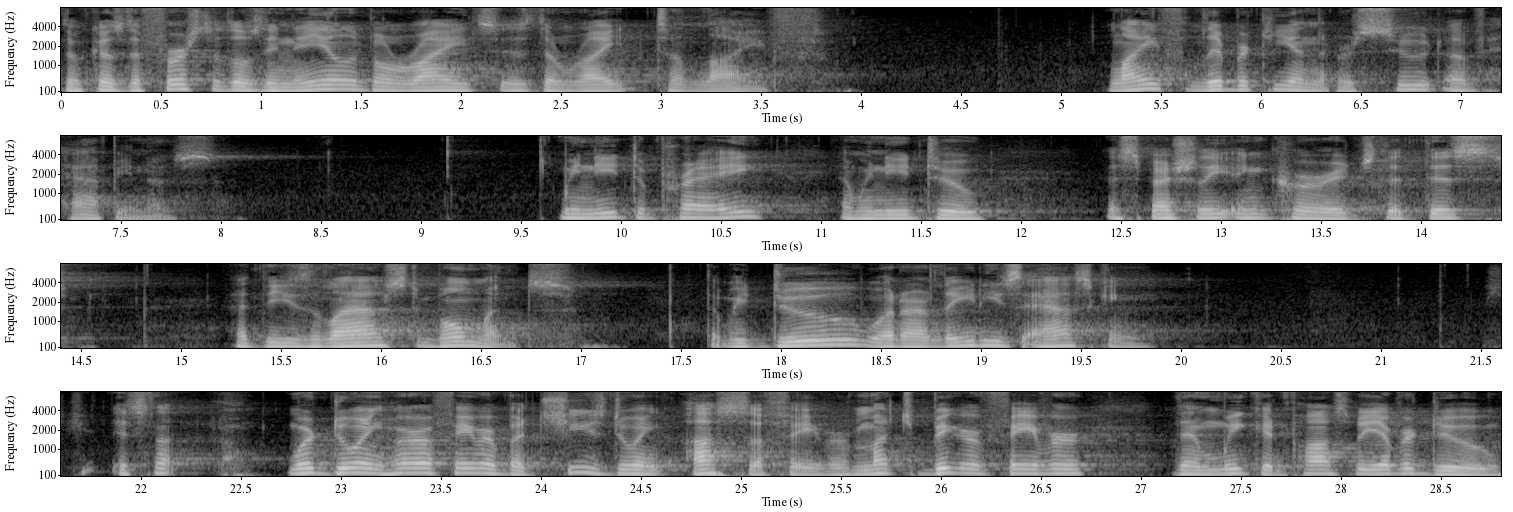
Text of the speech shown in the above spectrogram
because the first of those inalienable rights is the right to life life, liberty, and the pursuit of happiness. We need to pray and we need to especially encourage that this, at these last moments, that we do what Our Lady's asking. It's not, we're doing her a favor, but she's doing us a favor, much bigger favor than we could possibly ever do.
